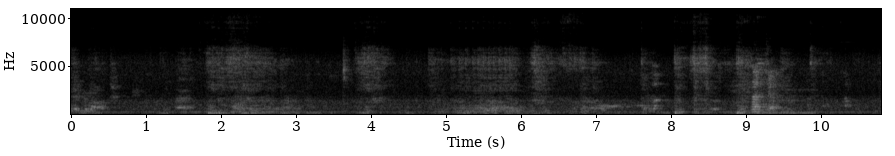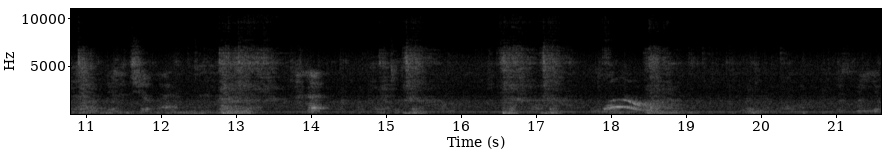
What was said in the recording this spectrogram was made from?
Take them out. Wow. Just be a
